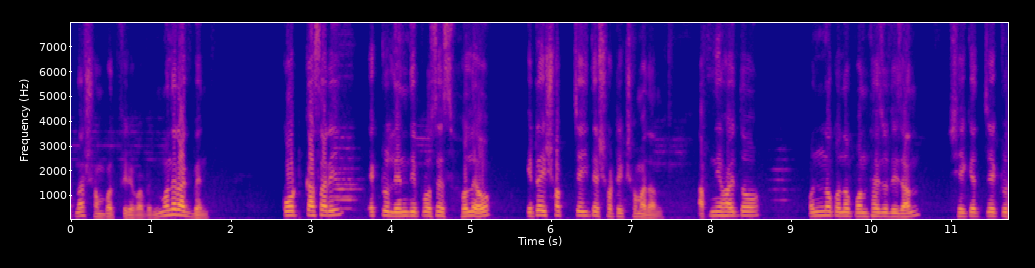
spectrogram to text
আপনার সম্পদ ফিরে পাবেন। মনে রাখবেন, কোর্ট কাছারি একটু লেন্দি প্রসেস হলেও এটাই সবচেয়েতে সঠিক সমাধান। আপনি হয়তো অন্য কোনো পন্থায় যদি যান, সেই ক্ষেত্রে একটু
